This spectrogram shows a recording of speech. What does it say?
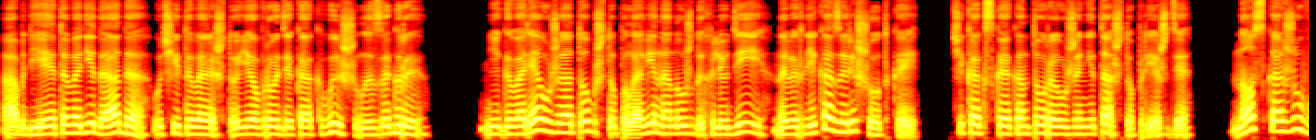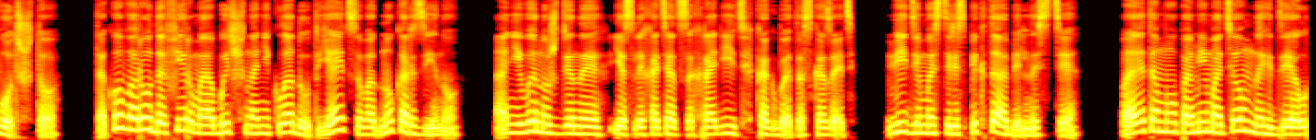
А мне этого не надо, учитывая, что я вроде как вышел из игры. Не говоря уже о том, что половина нужных людей наверняка за решеткой. Чикагская контора уже не та, что прежде. Но скажу вот что. Такого рода фирмы обычно не кладут яйца в одну корзину. Они вынуждены, если хотят сохранить, как бы это сказать, видимость респектабельности. Поэтому помимо темных дел,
